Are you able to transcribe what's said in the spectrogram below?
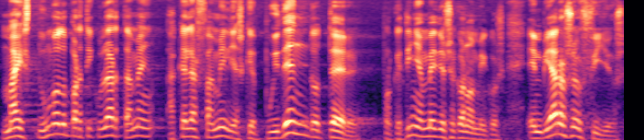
máis dun modo particular tamén aquelas familias que puidendo ter, porque tiñan medios económicos, enviar os seus fillos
